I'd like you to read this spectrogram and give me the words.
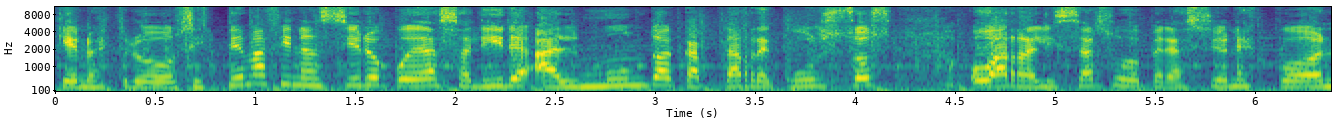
que nuestro sistema financiero pueda salir al mundo a captar recursos o a realizar sus operaciones con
